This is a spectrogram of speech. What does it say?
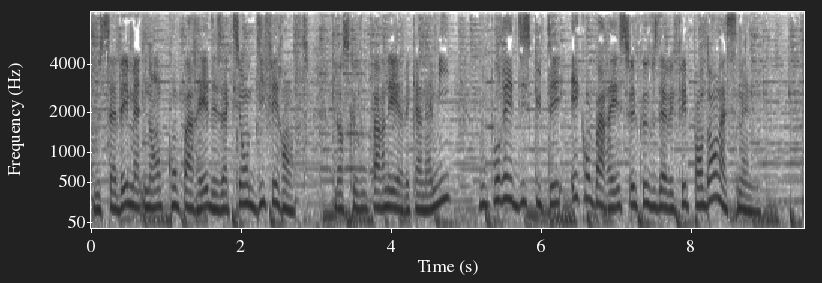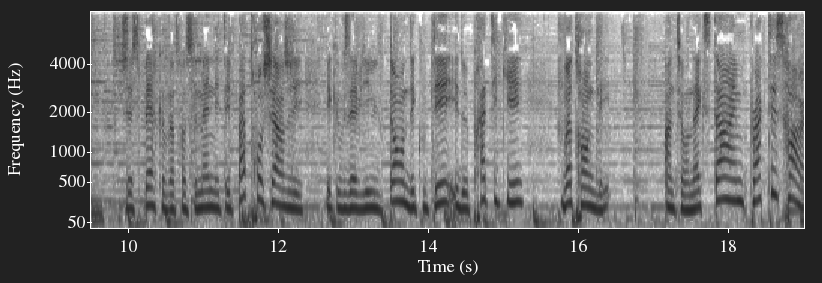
Vous savez maintenant comparer des actions différentes. Lorsque vous parlez avec un ami, vous pourrez discuter et comparer ce que vous avez fait pendant la semaine. J'espère que votre semaine n'était pas trop chargée et que vous aviez eu le temps d'écouter et de pratiquer votre anglais. Until next time, practice hard.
